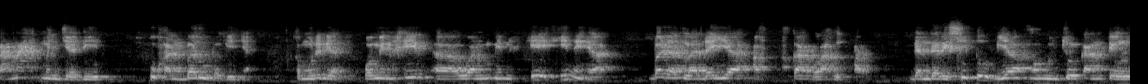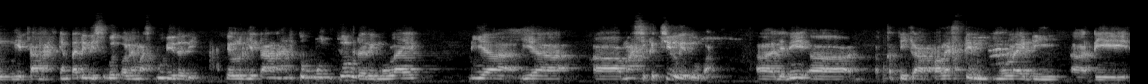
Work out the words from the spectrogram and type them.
tanah menjadi Tuhan baru baginya. Kemudian dia wamin uh, min ini ya badat ladaya afkar lahut ar. Dan dari situ dia memunculkan teologi tanah yang tadi disebut oleh Mas Budi tadi. Teologi tanah itu muncul dari mulai dia dia uh, masih kecil itu, Pak Uh, jadi uh, ketika Palestina mulai di, uh, di,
